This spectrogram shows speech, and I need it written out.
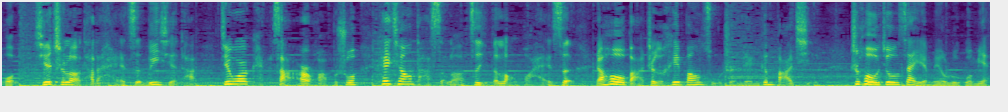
婆，挟持了他的孩子，威胁他。结果凯撒二话不说，开枪打死了自己的老婆孩子，然后把这个黑帮组织连根拔起。之后就再也没有露过面。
